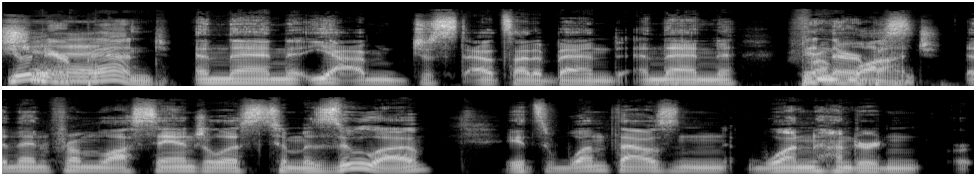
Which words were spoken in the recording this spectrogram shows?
You're near Bend. And then, yeah, I'm just outside of Bend. And then from Been there a Los, bunch. and then from Los Angeles to Missoula, it's 1,100, and- er,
